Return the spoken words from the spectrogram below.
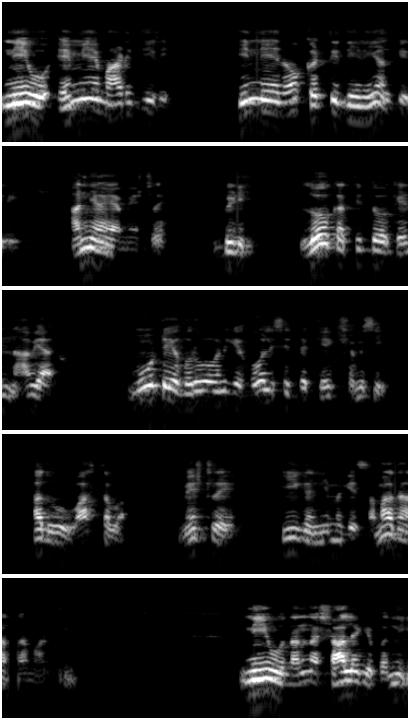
ನೀವು ಎಂ ಎ ಮಾಡಿದ್ದೀರಿ. ಇನ್ನೇನೋ ಕಟ್ಟಿದ್ದೀನಿ ಅಂತೀರಿ. ಅನ್ಯಾಯ ಮೇಷ್ಟ್ರೆ. ಬಿಡಿ. ಲೋಕ ತಿದ್ದೋಕೆ ನಾವ್ಯಾರು? ಮೂಟೆ ಹೊರುವವನಿಗೆ ಹೋಲಿಸಿದ್ದಕ್ಕೆ ಕ್ಷಮಿಸಿ, ಅದು ವಾಸ್ತವ. ಮೇಷ್ಟ್ರೆ, ಈಗ ನಿಮಗೆ ಸಮಾಧಾನ ಮಾಡ್ತೀನಿ. ನೀವು ನನ್ನ ಶಾಲೆಗೆ ಬನ್ನಿ,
